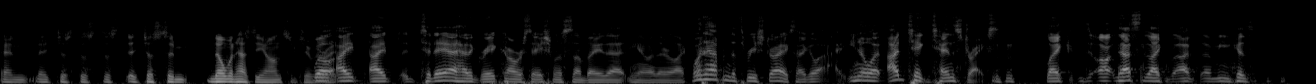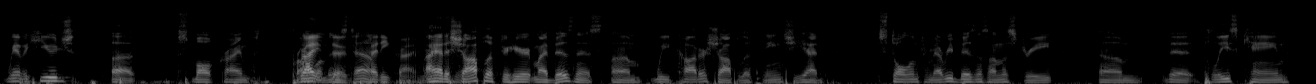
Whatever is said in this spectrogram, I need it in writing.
and it just this, this it just no one has the answer to Well, it. right? I, I today I had a great conversation with somebody that you know they're like, "What happened to three strikes?" I go, I, "You know what? I'd take ten strikes. like uh, that's like I, I mean, because we have a huge uh, small crime problem right. in this town. petty crime. I had a shoplifter here at my business. Um, we caught her shoplifting. She had stolen from every business on the street. Um, the police came.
